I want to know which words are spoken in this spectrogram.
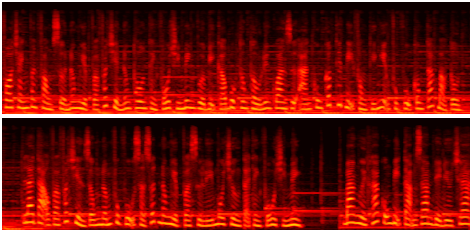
Phó Tránh Văn phòng Sở Nông nghiệp và Phát triển nông thôn Thành phố Hồ Chí Minh vừa bị cáo buộc thông thầu liên quan dự án cung cấp thiết bị phòng thí nghiệm phục vụ công tác bảo tồn, lai tạo và phát triển giống nấm phục vụ sản xuất nông nghiệp và xử lý môi trường tại Thành phố Hồ Chí Minh. Ba người khác cũng bị tạm giam để điều tra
